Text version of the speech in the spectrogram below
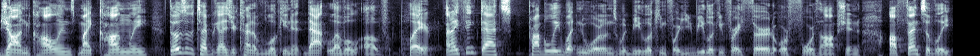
John Collins, Mike Conley. Those are the type of guys you're kind of looking at that level of player. And I think that's probably what New Orleans would be looking for. You'd be looking for a third or fourth option offensively,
